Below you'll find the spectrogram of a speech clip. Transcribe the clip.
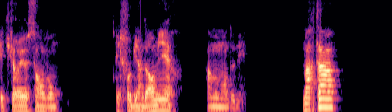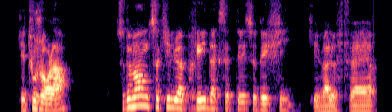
les curieux s'en vont. Il faut bien dormir à un moment donné. Martin, qui est toujours là, se demande ce qui lui a pris d'accepter ce défi qui va le faire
